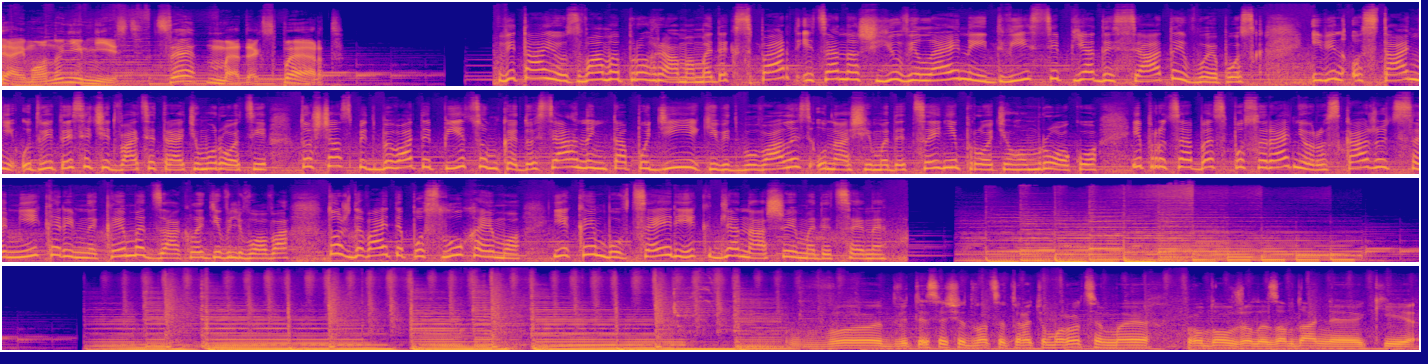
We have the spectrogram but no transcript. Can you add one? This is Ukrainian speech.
анонімність. Це медексперт. Вітаю з вами програма Медексперт, і це наш ювілейний 250-й випуск. І він останній у 2023 році. Тож час підбивати підсумки досягнень та подій, які відбувались у нашій медицині протягом року. І про це безпосередньо розкажуть самі керівники медзакладів Львова. Тож давайте послухаємо, яким був цей рік для нашої медицини. 2023 році ми продовжили завдання, які е,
